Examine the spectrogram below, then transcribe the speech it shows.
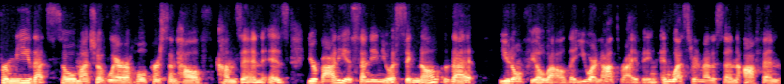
for me, that's so much of where whole person health comes in is your body is sending you a signal that you don't feel well, that you are not thriving. And Western medicine often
